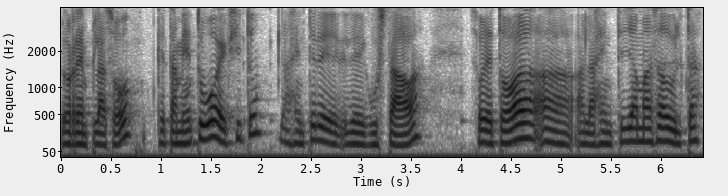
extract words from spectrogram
lo reemplazó, que también tuvo éxito, la gente le, le gustaba, sobre todo a, a, la gente ya más adulta,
